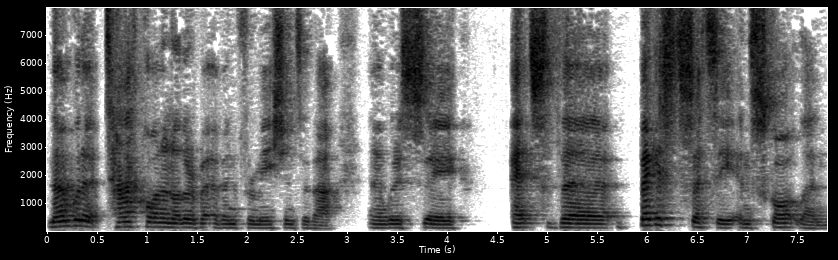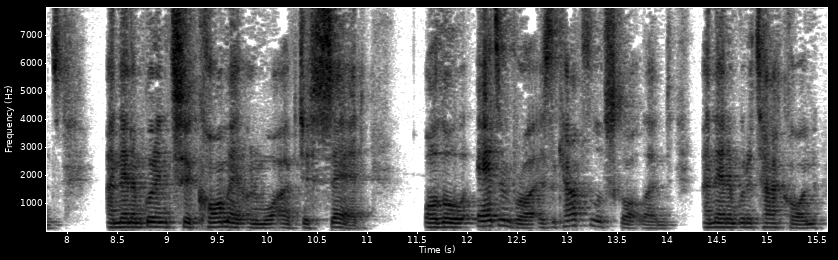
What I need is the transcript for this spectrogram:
Now I'm going to tack on another bit of information to that, and I'm going to say it's the biggest city in Scotland, and then I'm going to comment on what I've just said although Edinburgh is the capital of Scotland, and then I'm going to tack on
